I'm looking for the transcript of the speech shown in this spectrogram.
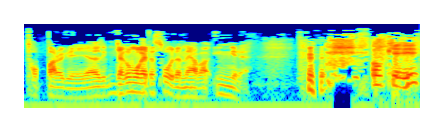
toppar och grejer. Jag, jag kommer ihåg att jag såg den när jag var yngre. Okej.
